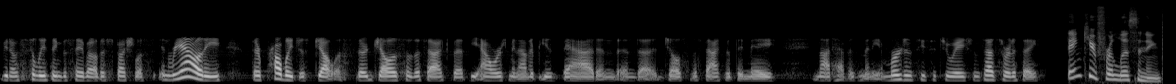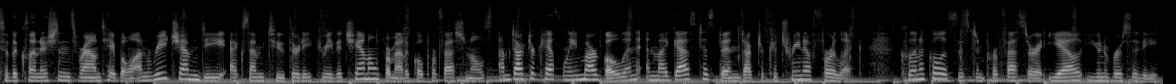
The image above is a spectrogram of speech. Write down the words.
you know, silly thing to say about other specialists. In reality, they're probably just jealous. They're jealous of the fact that the hours may not be as bad and, and uh, jealous of the fact that they may not have as many emergency situations, that sort of thing. Thank you for listening to the Clinicians Roundtable on ReachMD XM233, the channel for medical professionals. I'm Dr. Kathleen Margolin, and my guest has been Dr. Katrina Firlik, clinical assistant professor at Yale University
